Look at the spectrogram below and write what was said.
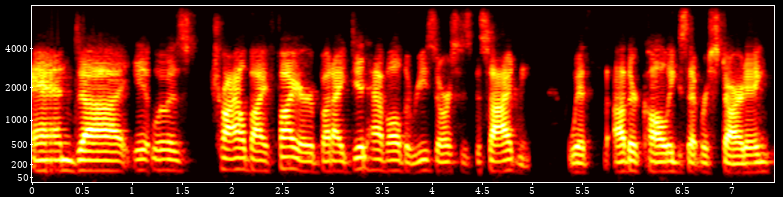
And uh, it was trial by fire, but I did have all the resources beside me with other colleagues that were starting.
